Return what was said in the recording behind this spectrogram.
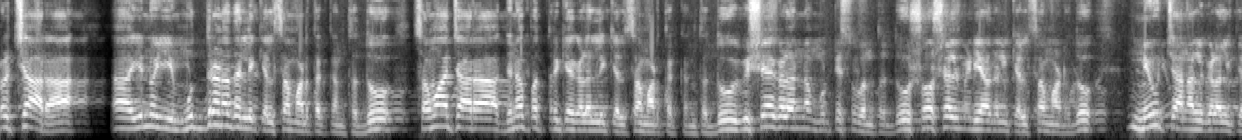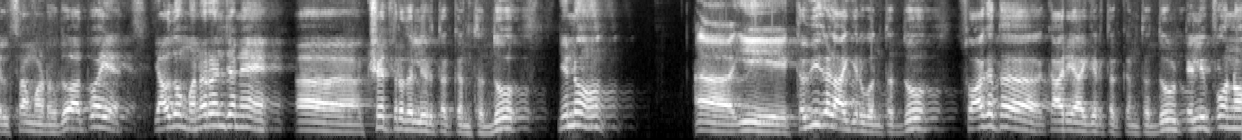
ಪ್ರಚಾರ ಇನ್ನು ಈ ಮುದ್ರಣದಲ್ಲಿ ಕೆಲಸ ಮಾಡ್ತಕ್ಕಂಥದ್ದು ಸಮಾಚಾರ ದಿನಪತ್ರಿಕೆಗಳಲ್ಲಿ ಕೆಲಸ ಮಾಡ್ತಕ್ಕಂಥದ್ದು ವಿಷಯಗಳನ್ನು ಮುಟ್ಟಿಸುವಂಥದ್ದು ಸೋಷಿಯಲ್ ಮೀಡಿಯಾದಲ್ಲಿ ಕೆಲಸ ಮಾಡೋದು ನ್ಯೂಸ್ ಚಾನಲ್ಗಳಲ್ಲಿ ಕೆಲಸ ಮಾಡೋದು ಅಥವಾ ಯಾವುದೋ ಮನೋರಂಜನೆ ಆ, ಕ್ಷೇತ್ರದಲ್ಲಿ ಇರ್ತಕ್ಕಂಥದ್ದು ಇನ್ನು ಈ ಕವಿಗಳಾಗಿರುವಂಥದ್ದು ಸ್ವಾಗತಕಾರಿಯಾಗಿರ್ತಕ್ಕಂಥದ್ದು ಟೆಲಿಫೋನು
